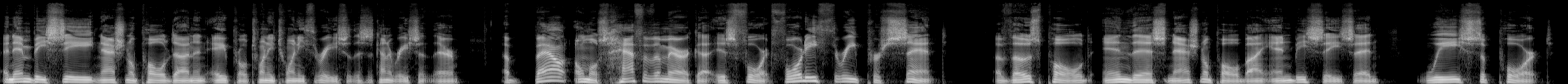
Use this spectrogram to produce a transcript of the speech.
an NBC national poll done in April 2023, so this is kind of recent there, about almost half of America is for it. 43% of those polled in this national poll by NBC said, We support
